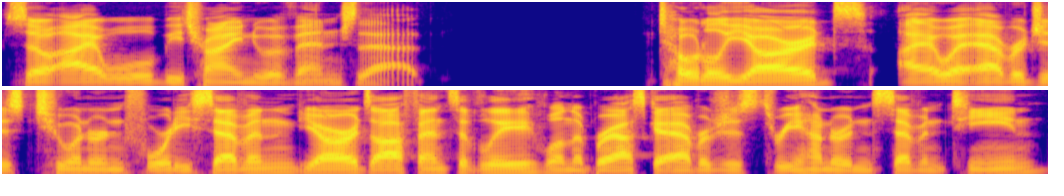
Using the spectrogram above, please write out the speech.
so Iowa will be trying to avenge that. Total yards, Iowa averages 247 yards offensively, while Nebraska averages 317.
